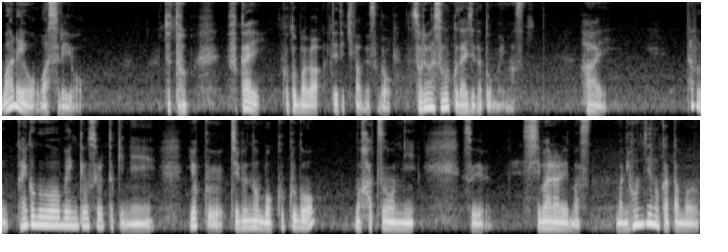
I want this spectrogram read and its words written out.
我を忘れよう。ちょっと深い言葉が出てきたんですけどそれはすごく大事だと思います。はい。多分外国語を勉強する時によく自分の母国語の発音にそういう縛られます、まあ、日本人の方も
